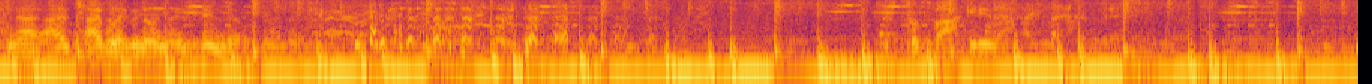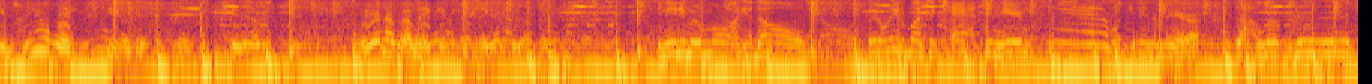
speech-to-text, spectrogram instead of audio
And I, I, blame it on Nintendo. It's provocative. Excuse me, you don't make excuses. You know, we're not gonna make any. You need to move more like a dog. We don't need a bunch of cats in here yeah, looking in the mirror. Do I look good?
